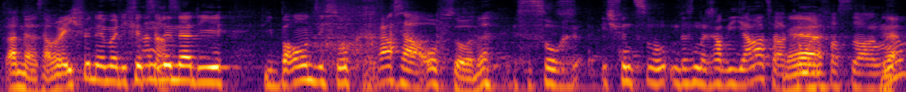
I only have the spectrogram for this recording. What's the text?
Ist anders. Aber ich finde immer, die. Vierzylinder, die, die bauen sich so krasser auf, so, ne? Es ist so, ich finde es so ein bisschen rabiater, kann Ja. man fast sagen, Ja. ne?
